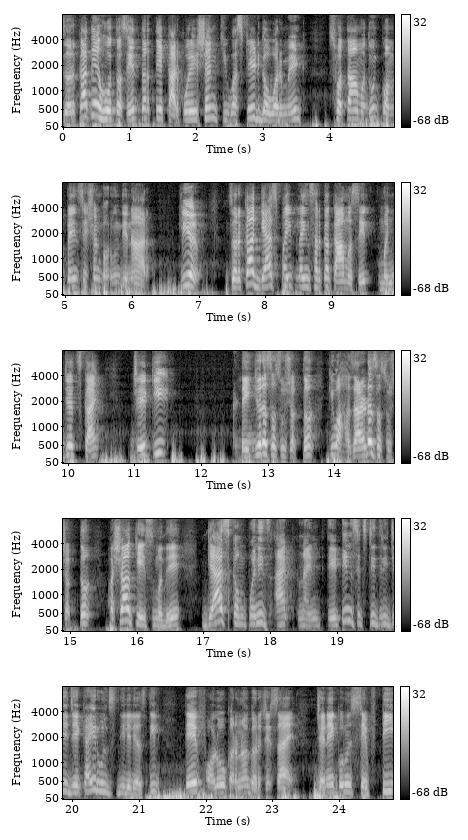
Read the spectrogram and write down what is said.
जर का ते होत असेल तर ते कॉर्पोरेशन किंवा स्टेट गव्हर्नमेंट स्वतःमधून कॉम्पेन्सेशन भरून देणार. क्लिअर जर का गॅस पाईपलाईन सारखं काम असेल म्हणजेच काय? जे की डेंजरस असू शकतं किंवा हजार्डस असू शकतं अशा केसमध्ये gas companies act nine eighteen sixty थ्रीचे जे काही रूल्स दिलेले असतील ते फॉलो करणं गरजेचं आहे. जेणेकरून सेफ्टी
